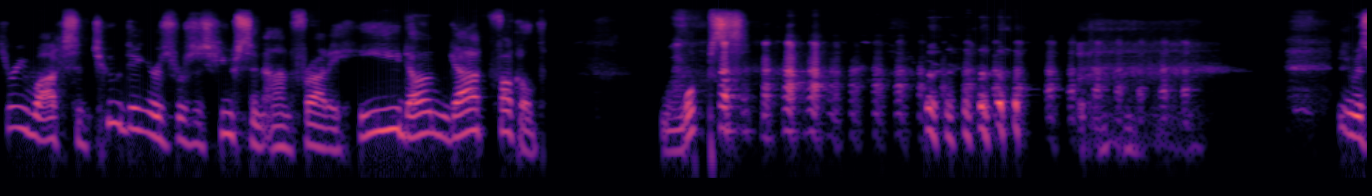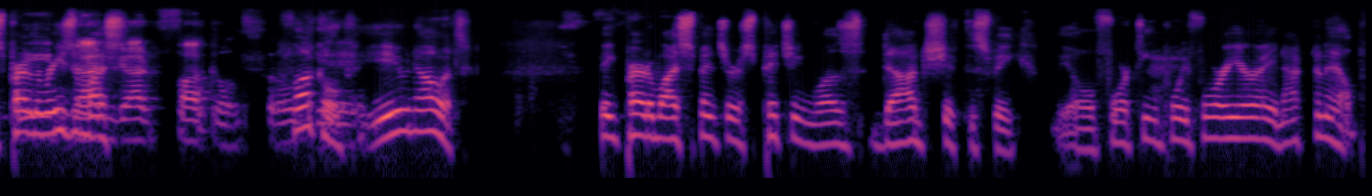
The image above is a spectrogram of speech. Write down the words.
three walks, and two dingers versus Houston on Friday. He done got fuckled. Whoops. he was part of the He reason why got fuckled. Fuckled. You know it. Big part of why Spencer's pitching was dog shit this week. The old 14.4 ERA, not going to help.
